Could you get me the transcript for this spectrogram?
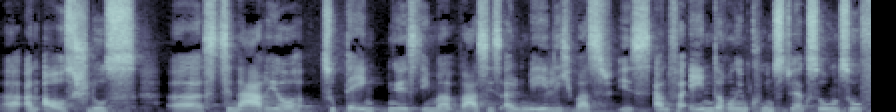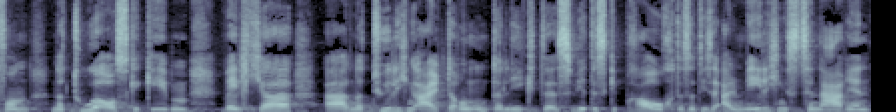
äh, an Ausschluss äh, zu denken ist immer, was ist allmählich, was ist an Veränderung im Kunstwerk so und so von Natur ausgegeben, welcher äh, natürlichen Alterung unterliegt es, wird es gebraucht. Also diese allmählichen Szenarien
